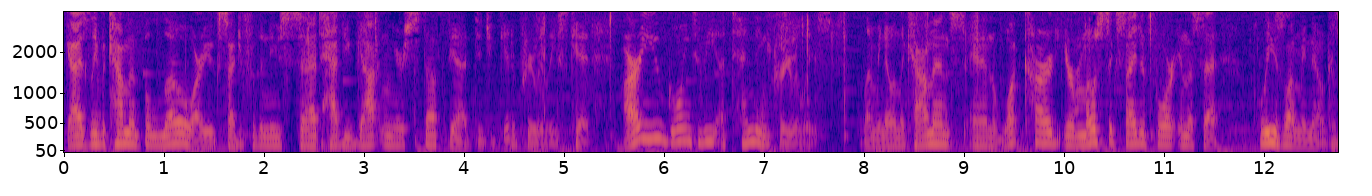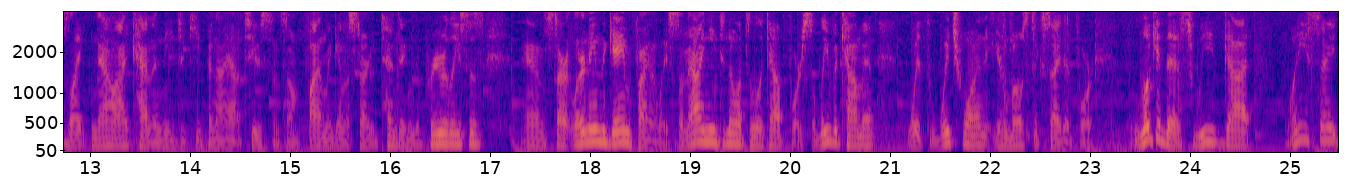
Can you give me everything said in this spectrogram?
Guys, leave a comment below. Are you excited for the new set? Have you gotten your stuff yet? Did you get a pre-release kit? Are you going to be attending pre-release? Let me know in the comments and what card you're most excited for in the set. Please let me know because like now I kind of need to keep an eye out too since I'm finally going to start attending the pre-releases and start learning the game finally. So now I need to know what to look out for. So leave a comment with which one you're most excited for. Look at this. We've got, what do you say?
